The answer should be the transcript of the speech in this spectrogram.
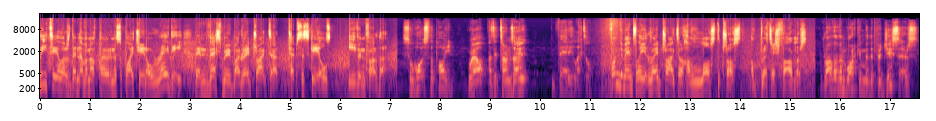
retailers didn't have enough power in the supply chain already, then this move by Red Tractor tips the scales even further. So what's the point? Well, as it turns out, very little. Fundamentally, Red Tractor have lost the trust of British farmers. Rather than working with the producers,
